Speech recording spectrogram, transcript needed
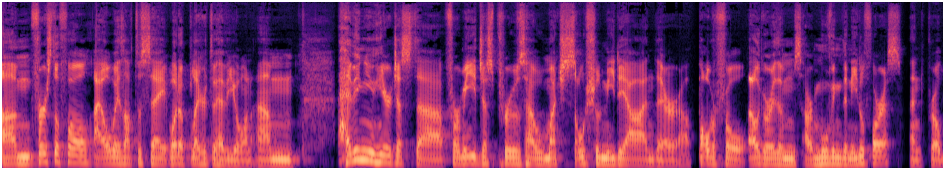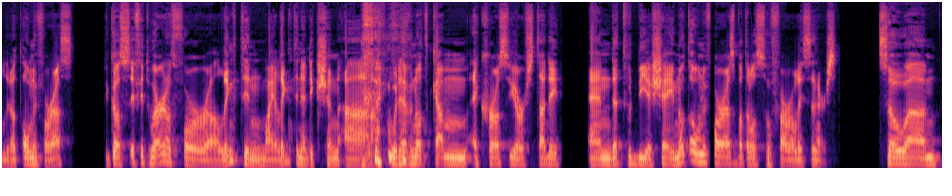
Um, first of all, I always love to say what a pleasure to have you on. Um, having you here just uh, for me just proves how much social media and their uh, powerful algorithms are moving the needle for us, and probably not only for us. Because if it were not for uh, LinkedIn, my LinkedIn addiction, uh, I would have not come across your study, and that would be a shame not only for us but also for our listeners. So um,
